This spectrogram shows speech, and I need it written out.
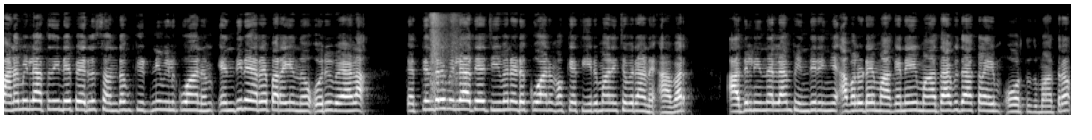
പണമില്ലാത്തതിന്റെ പേരിൽ സ്വന്തം കിഡ്നി വിൽക്കുവാനും എന്തിനേറെ പറയുന്നു ഒരു വേള ഗത്യന്തരമില്ലാതെ ജീവനെടുക്കുവാനും ഒക്കെ തീരുമാനിച്ചവരാണ് അവർ. അതിൽ നിന്നെല്ലാം പിന്തിരിഞ്ഞ് അവളുടെ മകനെയും മാതാപിതാക്കളെയും ഓർത്തത് മാത്രം.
